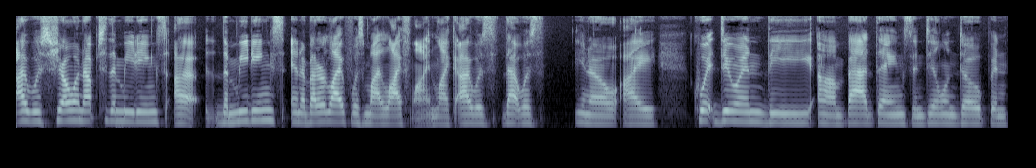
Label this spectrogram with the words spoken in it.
I was showing up to the meetings. Uh, the meetings in a better life was my lifeline. Like I was, that was, you know, I quit doing the um, bad things and dealing dope, and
